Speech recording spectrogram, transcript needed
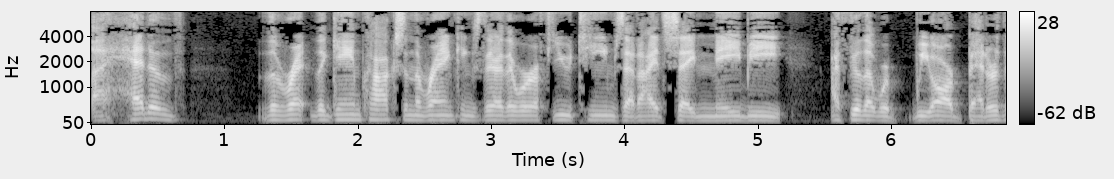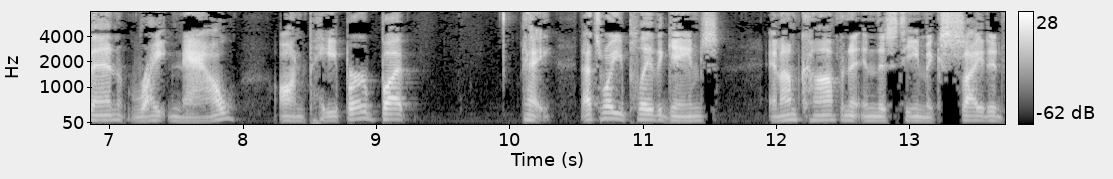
ahead of the the Gamecocks in the rankings, there there were a few teams that I'd say maybe I feel that we're we are better than right now on paper. But hey, that's why you play the games, and I'm confident in this team, excited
